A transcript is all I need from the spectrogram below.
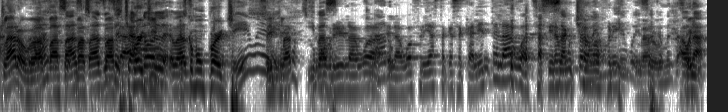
claro, ¿verdad? vas, vas, vas, vas desechando purging. el- vas- es como un purge. Sí, güey. Sí, claro. Es Y vas- abrir el agua, claro. el agua fría hasta que se caliente el agua. Se tira mucha agua Exactamente, fría. güey, Claro. exactamente. Ahora,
